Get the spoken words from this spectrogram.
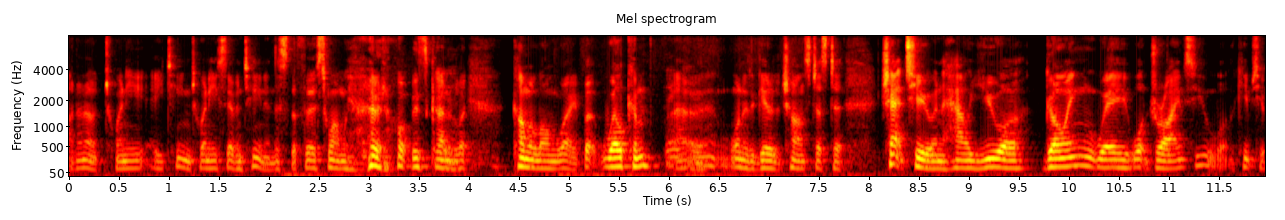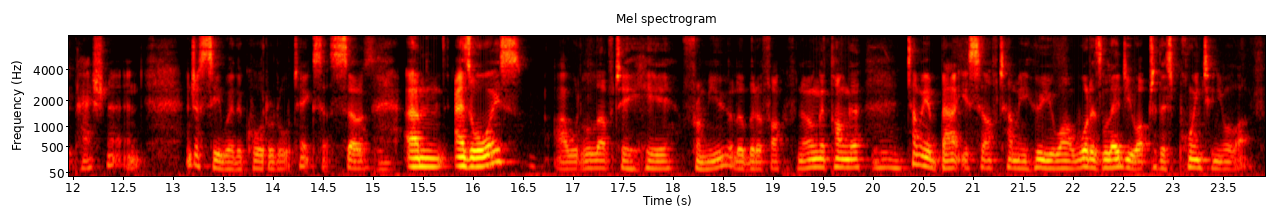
I don't know, 2018, 2017, and this is the first one we've heard of. It's kind of like come a long way. But welcome. Uh, wanted to give it a chance just to chat to you and how you are going, where what drives you, what keeps you passionate, and and just see where the korero takes us. So, um, as always, I would love to hear from you a little bit of whakawhanaungatanga. Mm. Tell me about yourself. Tell me who you are. What has led you up to this point in your life?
